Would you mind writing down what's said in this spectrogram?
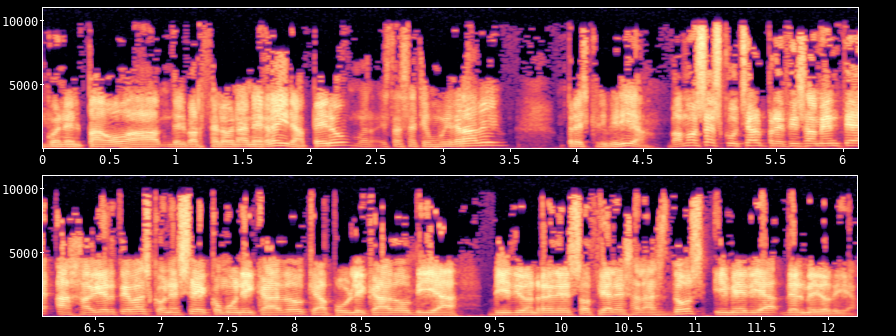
con el pago a- del Barcelona a Negreira, pero bueno, esta sanción muy grave prescribiría. Vamos a escuchar precisamente a Javier Tebas con ese comunicado que ha publicado vía vídeo en redes sociales a las dos y media del mediodía.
